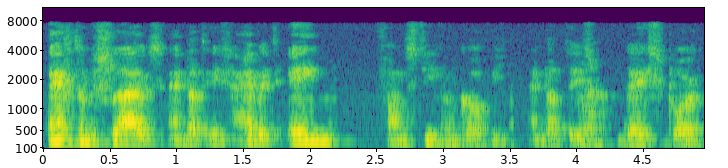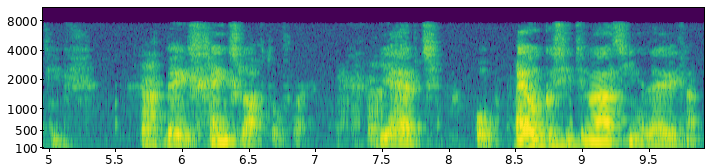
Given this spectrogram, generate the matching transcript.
Echt een besluit en dat is habit 1 van Stephen Covey. En dat is Ja. wees proactief. Ja. Wees geen slachtoffer. Je hebt op elke situatie in je leven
